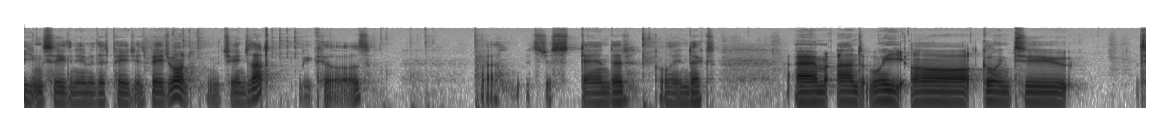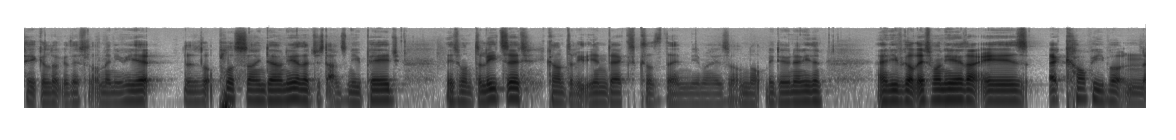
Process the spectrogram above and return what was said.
you can see the name of this page is page one. We'll change that because, well, it's just standard, call it index. Um, and we are going to take a look at this little menu here. There's a little plus sign down here that just adds a new page. This one deletes it. You can't delete the index because then you might as well not be doing anything. And you've got this one here that is a copy button.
